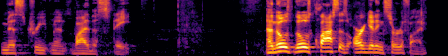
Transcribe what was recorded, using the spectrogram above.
mistreatment by the state. And those, those classes are getting certified.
